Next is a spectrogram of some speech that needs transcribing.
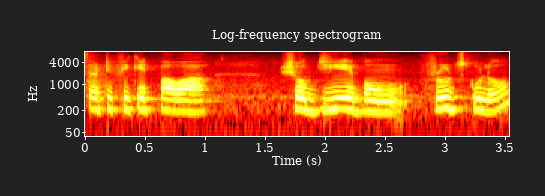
সার্টিফিকেট পাওয়া সবজি এবং ফ্রুটসগুলো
